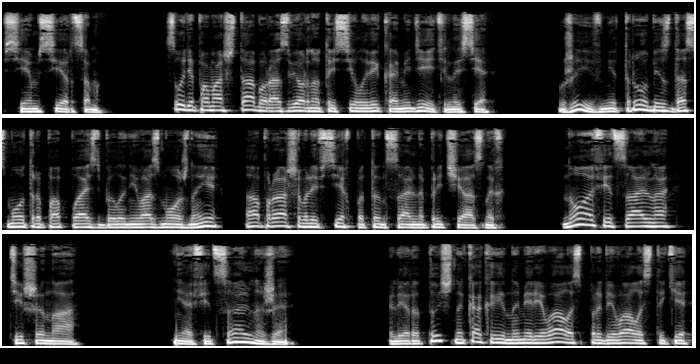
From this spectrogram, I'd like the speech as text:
всем сердцем. Судя по масштабу развернутой силовиками деятельности, уже и в метро без досмотра попасть было невозможно, и опрашивали всех потенциально причастных. Но официально тишина. Неофициально же. Лера точно, как и намеревалась, пробивалась-таки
